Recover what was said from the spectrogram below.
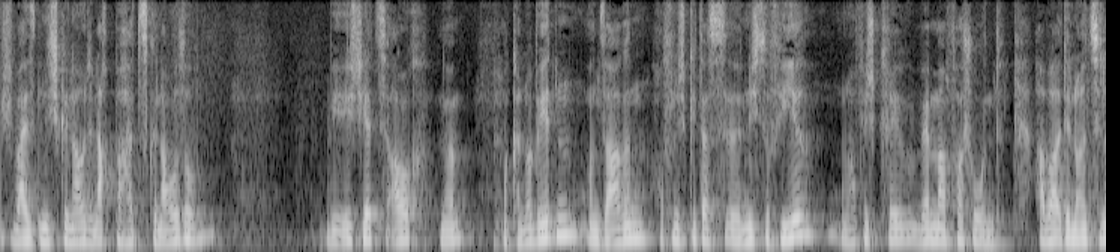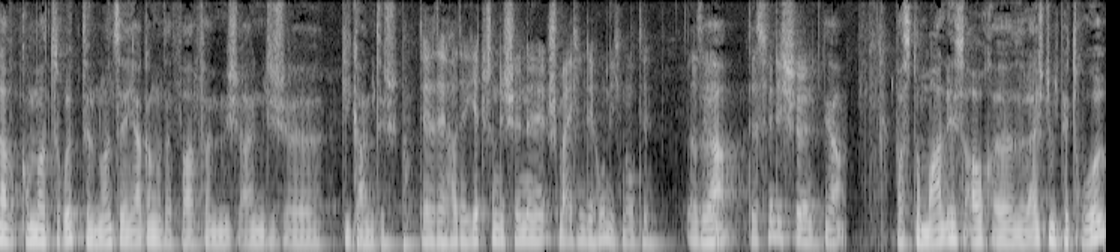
ich weiß nicht genau, der Nachbar hat es genauso wie ich jetzt auch. Ne? Man kann nur beten und sagen, hoffentlich geht das äh, nicht so viel und hoffentlich werden wir verschont. Aber der 19er, kommen wir zurück, der 19er Jahrgang, das war für mich eigentlich äh, gigantisch. Der, der hat ja jetzt schon eine schöne, schmeichelnde Honignote. Also ja. das finde ich schön. Ja. Was normal ist, auch äh, so leicht im Petrol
